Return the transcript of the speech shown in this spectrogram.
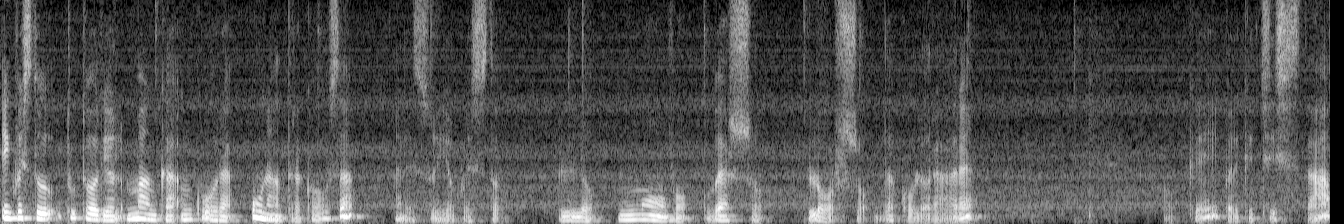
In questo tutorial manca ancora un'altra cosa. Adesso io questo lo muovo verso l'orso da colorare perché ci sta.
